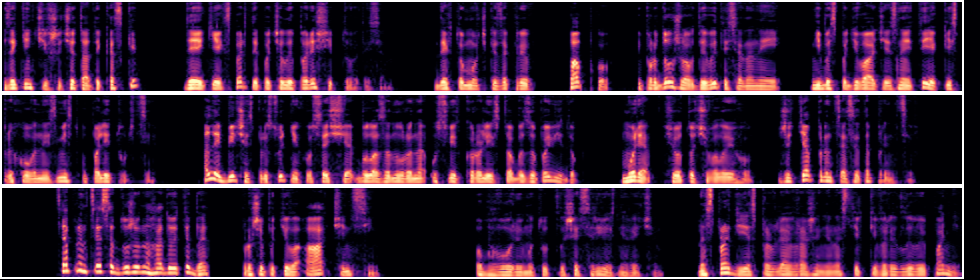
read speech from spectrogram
Закінчивши читати казки, деякі експерти почали перешіптуватися. Дехто мовчки закрив папку і продовжував дивитися на неї, ніби сподіваючись знайти якийсь прихований зміст у палітурці. Але більшість присутніх усе ще була занурена у світ королівства без оповідок, моря, що оточувало його, життя принцеси та принців. Ця принцеса дуже нагадує тебе, прошепотіла А Ченсінь. Обговорюємо тут лише серйозні речі. Насправді я справляю враження настільки вередливої пані.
